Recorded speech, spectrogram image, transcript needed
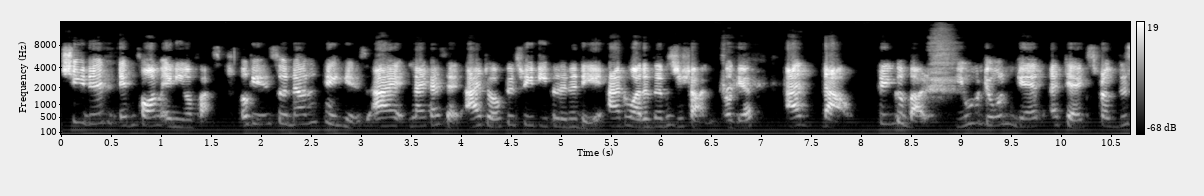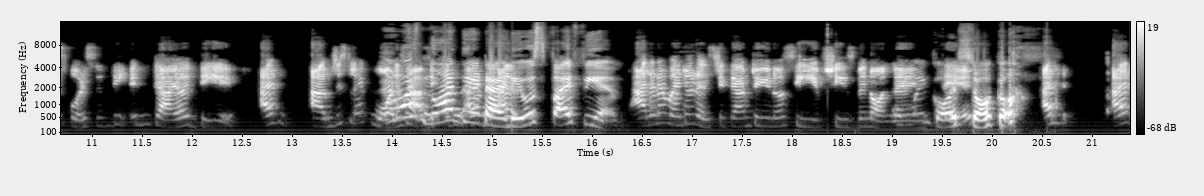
she didn't inform any of us. Okay, so now the thing is, I like I said, I talk to three people in a day, and one of them is Rishali, okay, and now. Think about it. You don't get a text from this person the entire day, and I'm just like, what it is was happening? not entire day. It was 5 p.m. and then I went on Instagram to, you know, see if she's been online. Oh my god, there. stalker. And, and,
